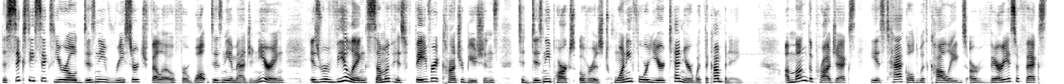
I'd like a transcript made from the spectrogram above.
the 66 year old Disney Research Fellow for Walt Disney Imagineering is revealing some of his favorite contributions to Disney parks over his 24 year tenure with the company. Among the projects he has tackled with colleagues are various effects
